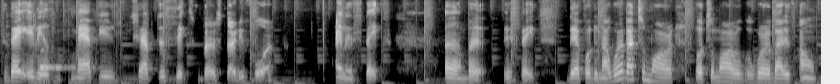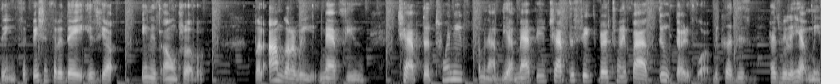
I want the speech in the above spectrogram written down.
today it is Matthew chapter 6, verse 34. And it states, um, but it states, Therefore, do not worry about tomorrow, for tomorrow will worry about its own things. Sufficient for the day is your in its own trouble. But I'm gonna read Matthew chapter 20. I mean, yeah, Matthew chapter 6, verse 25 through 34, because this has really helped me.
